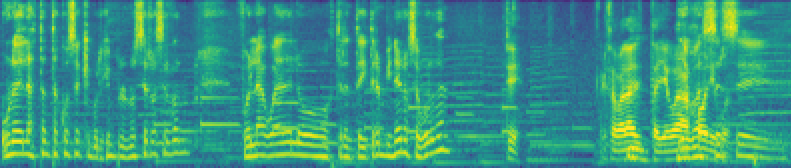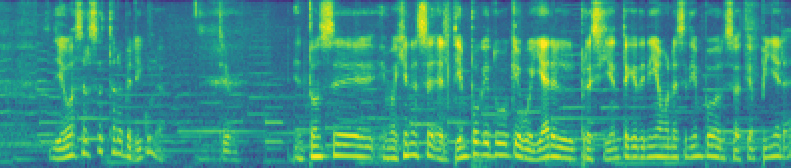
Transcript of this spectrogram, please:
una de las tantas cosas que, por ejemplo, no se reservaron fue la weá de los 33 mineros, ¿se acuerdan? Sí. Esa bala Mm. llegó a llegó a hacerse llegó a hacerse hasta una película. Sí. Entonces, imagínense el tiempo que tuvo que huellar el presidente que teníamos en ese tiempo, el Sebastián Piñera,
